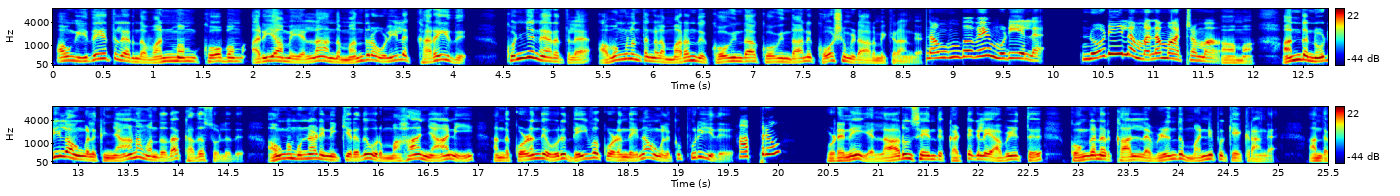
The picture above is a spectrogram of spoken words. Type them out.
அவங்க இதயத்துல இருந்த வன்மம் கோபம் அறியாமை எல்லாம் அந்த மந்திர ஒளியில கரையுது. கொஞ்ச நேரத்துல அவங்களும் தங்களை மறந்து கோவிந்தா கோவிந்தான்னு கோஷமிட ஆரம்பிக்கிறாங்க. நம்பவே முடியல. நொடியில மனமாற்றமா? ஆமா. அந்த நொடியில அவங்களுக்கு ஞானம் வந்ததா கதை சொல்லுது. அவங்க முன்னாடி நிக்கிறது ஒரு மகா ஞானி அந்த குழந்தை ஒரு தெய்வ குழந்தைன்னு அவங்களுக்கு புரியுது. அப்புறம்? உடனே எல்லாரும் சேர்ந்து கட்டுகளை அவிழ்த்து கொங்கணர் கால்ல விழுந்து மன்னிப்பு கேக்குறாங்க. அந்த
